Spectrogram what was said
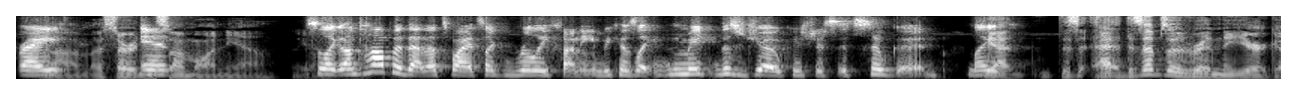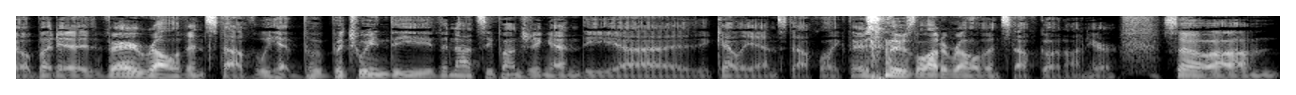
right Um, a certain And- someone, yeah. yeah. so like on top of that that's why it's like really funny because like make this joke is just it's so good like yeah, this uh, this episode was written a year ago, but uh, very relevant stuff. We had b- between the the Nazi punching and the uh, Kellyanne stuff. Like there's there's a lot of relevant stuff going on here. So um,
